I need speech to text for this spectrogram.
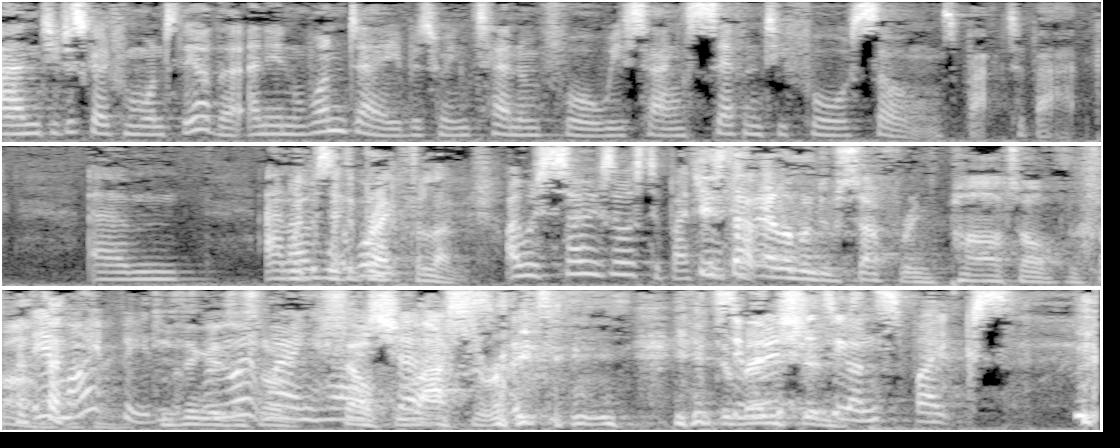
And you just go from one to the other. And in one day, between 10 and 4, we sang 74 songs back to back. Um, and I was with at a one- break for lunch. I was so exhausted by three Is that o'clock. element of suffering part of the fun? It might be. Do you think We it's weren't sort wearing of hair shirts. self-lacerating So we were sitting on spikes.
